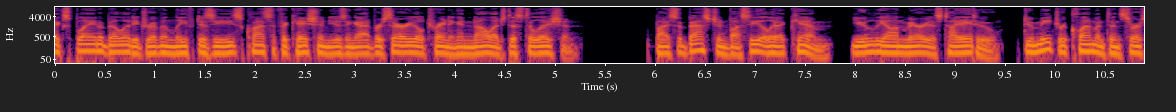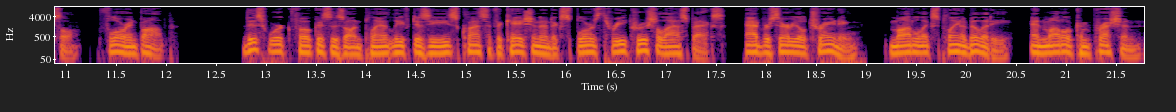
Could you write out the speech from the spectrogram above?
Explainability-driven leaf disease classification using adversarial training and knowledge distillation. By Sebastian Vasilia Kim, Yulian Marius Tayetu, Dumitru Clementin Cercel, Florent Pop. This work focuses on plant leaf disease classification and explores three crucial aspects, adversarial training, model explainability, and model compression.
